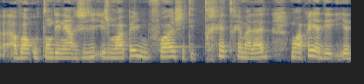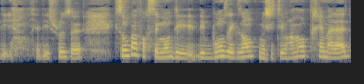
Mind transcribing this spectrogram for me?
avoir autant d'énergie. Et je me rappelle une fois, j'étais très très malade. Bon après il y a des il y a des il y a des choses euh, qui sont pas forcément des, des bons exemples, mais j'étais vraiment très malade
